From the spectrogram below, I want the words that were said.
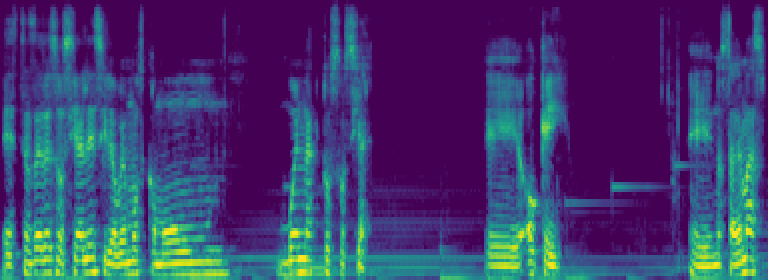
estas redes sociales y lo vemos como un buen acto social. Eh, ok, eh, no está de más,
